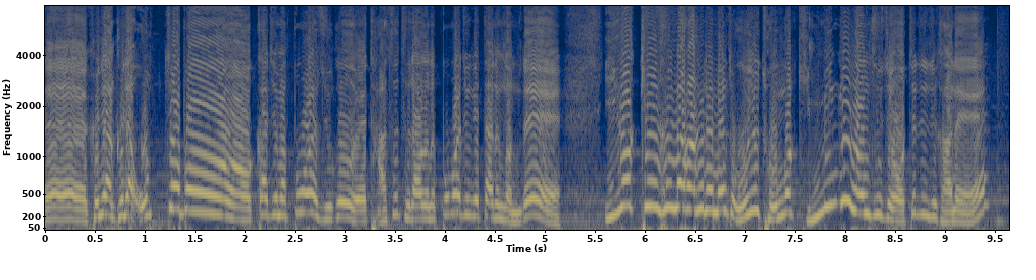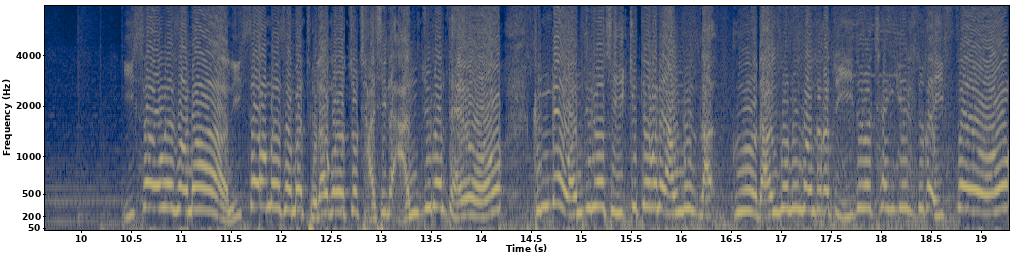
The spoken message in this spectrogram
예, 예, 그냥 그냥 옵저버까지만 뽑아주고 예, 다수 드라군을 뽑아주겠다는 건데 이렇게 흘러가게 되면 오히려 좋은 건 김민규 선수죠. 어쨌든지 간에. 이 싸움에서만 이 싸움에서만 드라군을 좀 자신이 안 주면 돼요. 근데 원질럿이 있기 때문에 그 남소민 선수가 좀 이득을 챙길 수가 있어요.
